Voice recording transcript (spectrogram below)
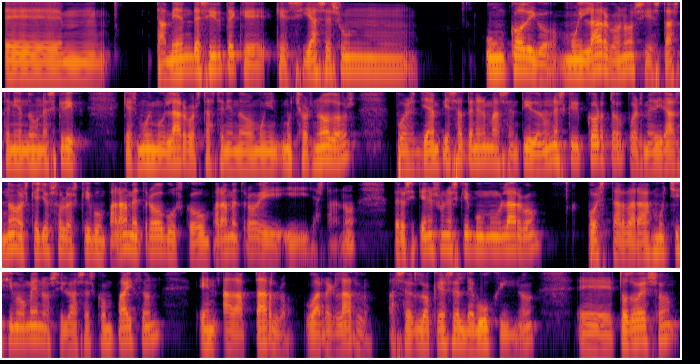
Em, también decirte que, si haces un, un, código muy largo, ¿no? Si estás teniendo un script que es muy, muy largo, estás teniendo muchos nodos, pues ya empieza a tener más sentido. En un script corto, pues me dirás, no, es que yo solo escribo un parámetro, busco un parámetro y, y ya está, ¿no? Pero si tienes un script muy, muy largo, pues tardarás muchísimo menos si lo haces con Python en adaptarlo o arreglarlo, hacer lo que es el debugging, ¿no? Eh, todo eso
